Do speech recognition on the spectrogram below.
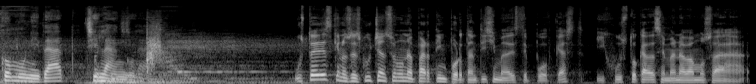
Comunidad Chilango. Ustedes que nos escuchan son una parte importantísima de este podcast y justo cada semana vamos a,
